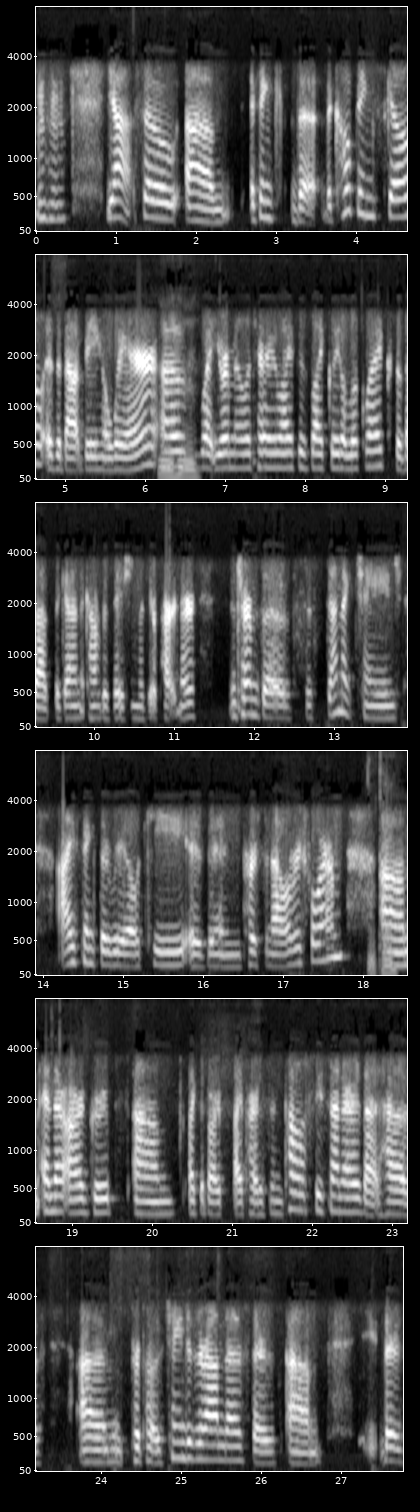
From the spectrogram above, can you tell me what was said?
Mm-hmm. Yeah, so um, I think the the coping skill is about being aware mm-hmm. of what your military life is likely to look like. So that's again a conversation with your partner in terms of systemic change, I think the real key is in personnel reform. Okay. Um, and there are groups um, like the Bipartisan Policy Center that have um, proposed changes around this. There's um, there's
